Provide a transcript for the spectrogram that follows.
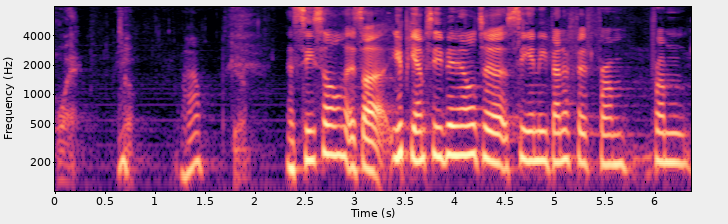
way. So, wow. Yeah. And Cecil, is uh, UPMC been able to see any benefit from from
